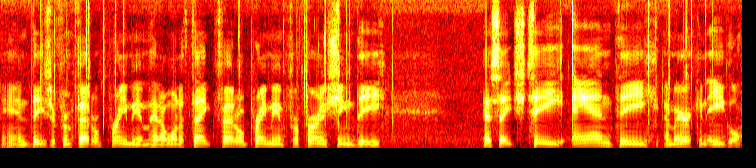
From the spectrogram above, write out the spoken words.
And these are from Federal Premium and I want to thank Federal Premium for furnishing the SHT and the American Eagle.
